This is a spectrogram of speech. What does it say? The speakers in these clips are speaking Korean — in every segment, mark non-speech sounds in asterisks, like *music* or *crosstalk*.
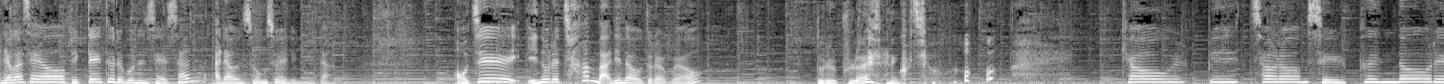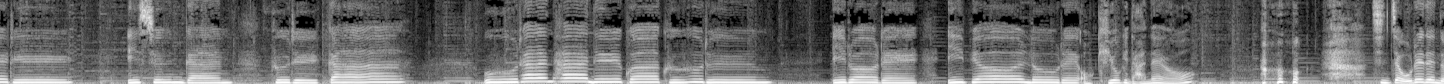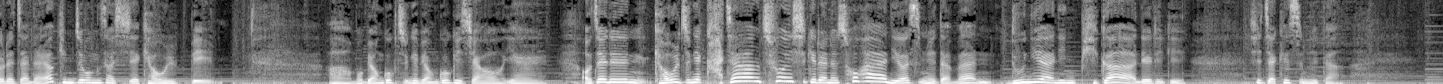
안녕하세요. 빅데이터를 보는 세상 아나운서 홍소연입니다. 어제 이 노래 참 많이 나오더라고요. 노래를 불러야 되는 거죠. *laughs* 겨울빛처럼 슬픈 노래를 이 순간 부를까 우울한 하늘과 구름 1월의 이별 노래 어 기억이 나네요. *laughs* 진짜 오래된 노래잖아요. 김종서 씨의 겨울빛. 아, 뭐 명곡 중에 명곡이죠. 예. 어제는 겨울 중에 가장 추운 시기라는 소환이었습니다만 눈이 아닌 비가 내리기 시작했습니다.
